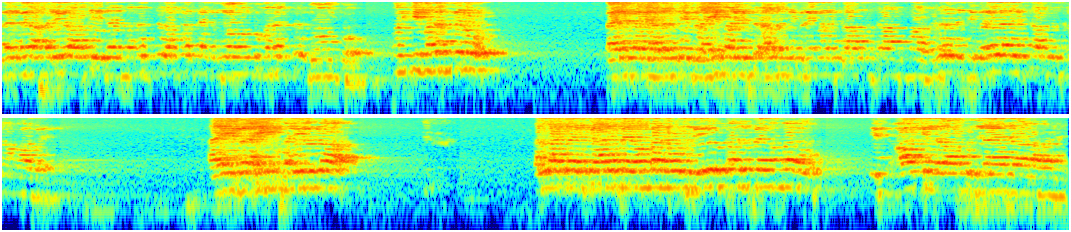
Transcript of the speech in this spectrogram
अगर मेरा खलील आपसे इधर मदद तलब करता है तो जाओ उनको मदद कर, दो उनको। उनकी मदद करो। पहले पहले हज़रत इब्राहिम हज़रत इब्राहिम अलैहिस्सलाम हज़रत जिब्राइल अलैहिस्सलाम आ गए। अय इब्राहिम खलीलुल्लाह। अल्लाह का प्यारे पैगंबर हो जलीलुल कद्र पैगंबर हो। इस आग के अंदर आपको जलाया जा रहा है।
